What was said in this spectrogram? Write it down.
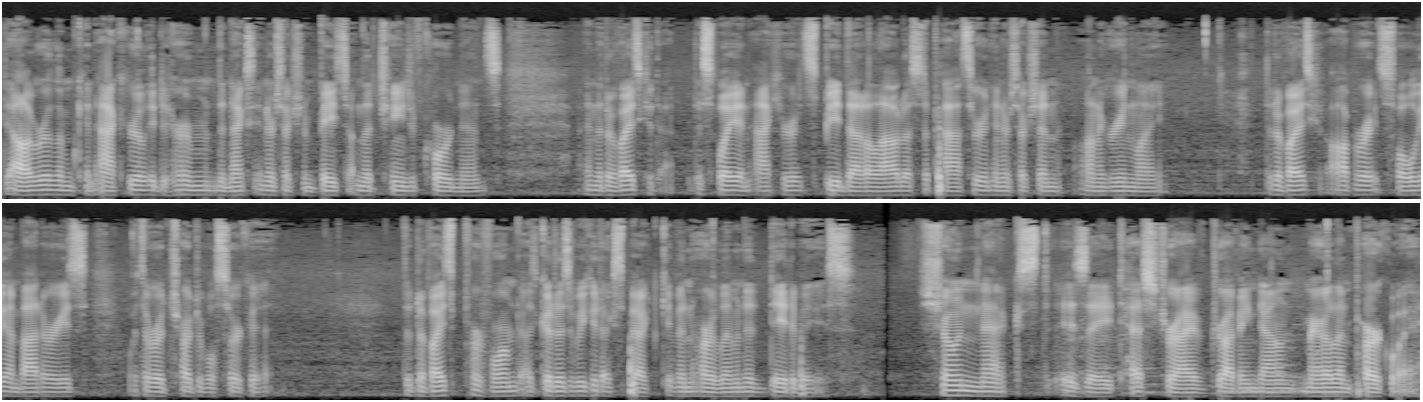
The algorithm can accurately determine the next intersection based on the change of coordinates and the device could display an accurate speed that allowed us to pass through an intersection on a green light. The device could operate solely on batteries with a rechargeable circuit. The device performed as good as we could expect given our limited database. Shown next is a test drive driving down Maryland Parkway.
